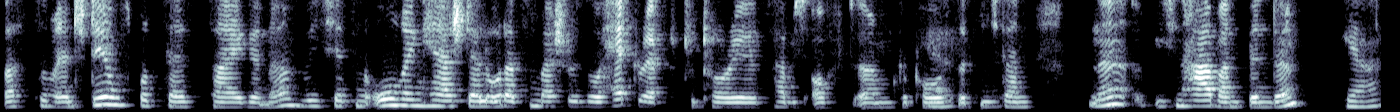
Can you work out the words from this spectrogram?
was zum Entstehungsprozess zeige, ne? wie ich jetzt einen Ohrring herstelle oder zum Beispiel so Headwrap-Tutorials habe ich oft ähm, gepostet, yes. wie ich dann, ne, wie ich ein Haarband binde. Ja.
